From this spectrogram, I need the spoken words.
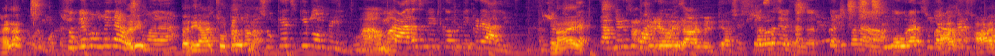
आहे ना? एवढं मोठं सुकी बोंबील नाही आवडत तरी तुम्हाला? तरी आज छोटी होती. सुकेच की बोंबील हा, मी कालच नीट करून इकडे आले. नाही. तसं. सांगत. कधी पण अं, मोहरा आज आज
